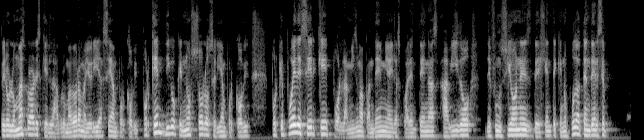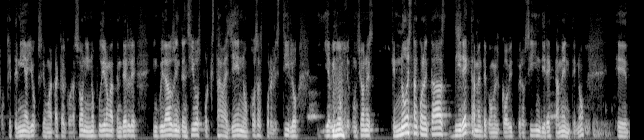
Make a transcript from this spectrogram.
pero lo más probable es que la abrumadora mayoría sean por COVID. ¿Por qué digo que no solo serían por COVID? Porque puede ser que por la misma pandemia y las cuarentenas ha habido defunciones de gente que no pudo atenderse porque tenía yo que un ataque al corazón y no pudieron atenderle en cuidados intensivos porque estaba lleno, cosas por el estilo, y ha habido defunciones que no están conectadas directamente con el COVID, pero sí indirectamente, ¿no? Eh,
